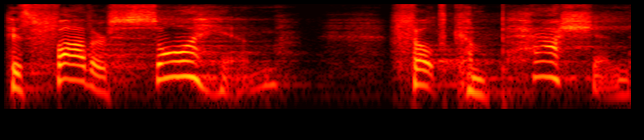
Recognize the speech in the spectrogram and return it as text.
His father saw him, felt compassion.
